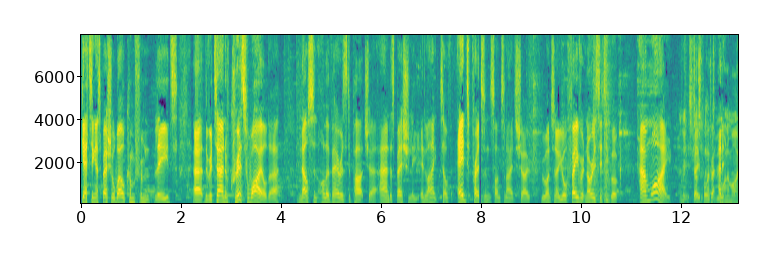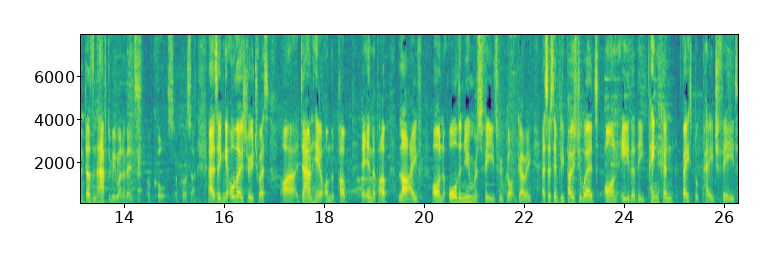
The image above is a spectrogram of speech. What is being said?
getting a special welcome from Leeds, uh, the return of Chris Wilder. Nelson Oliveira's departure, and especially in light of Ed's presence on tonight's show, we want to know your favourite Norwich City book and why. And it doesn't have straightforward. to be And one it of mine. Doesn't have to be one of Ed's, of course, of course not. Uh, so you can get all those through to us uh, down here on the pub, uh, in the pub, live on all the numerous feeds we've got going. Uh, so simply post your words on either the PinkUn Facebook page feed,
